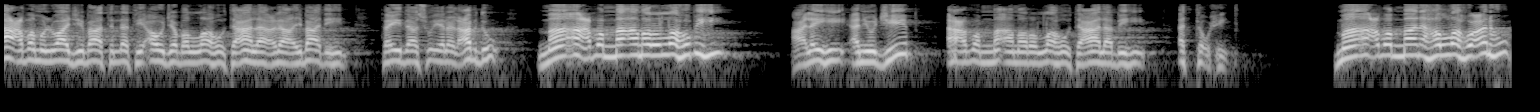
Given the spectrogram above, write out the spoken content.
أعظم الواجبات التي أوجب الله تعالى على عباده. فإذا سئل العبد ما أعظم ما أمر الله به؟ عليه أن يجيب أعظم ما أمر الله تعالى به التوحيد. ما أعظم ما نهى الله عنه؟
